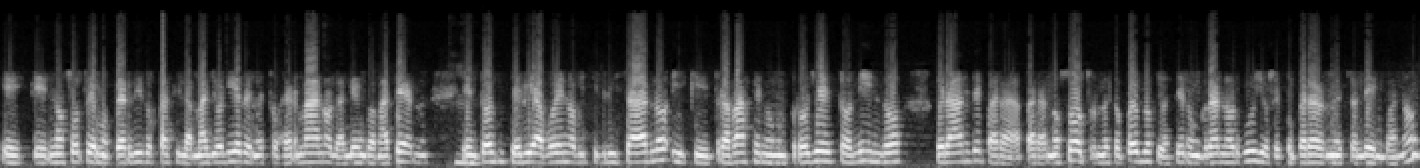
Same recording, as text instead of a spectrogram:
este, nosotros hemos perdido casi la mayoría de nuestros hermanos la lengua materna. Mm. Entonces sería bueno visibilizarlo y que trabajen en un proyecto lindo, grande para, para nosotros, nuestro pueblo, que va a ser un gran orgullo recuperar nuestra lengua, ¿no?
